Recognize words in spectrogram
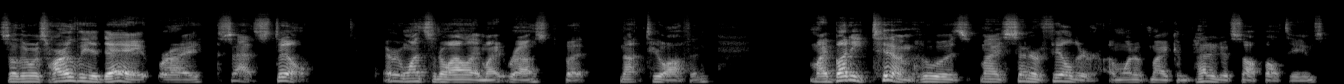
So there was hardly a day where I sat still every once in a while I might rest, but not too often. my buddy Tim, who was my center fielder on one of my competitive softball teams,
